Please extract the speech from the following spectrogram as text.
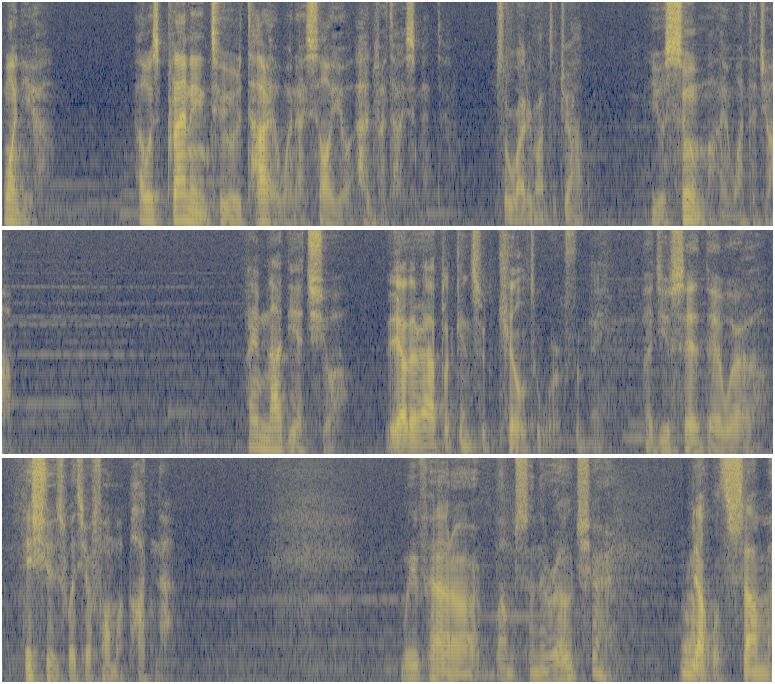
One year. I was planning to retire when I saw your advertisement. So why do you want the job? You assume I want the job. I am not yet sure. The other applicants would kill to work for me. But you said there were issues with your former partner. We've had our bumps in the road, sure. Hmm. Dealt with some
